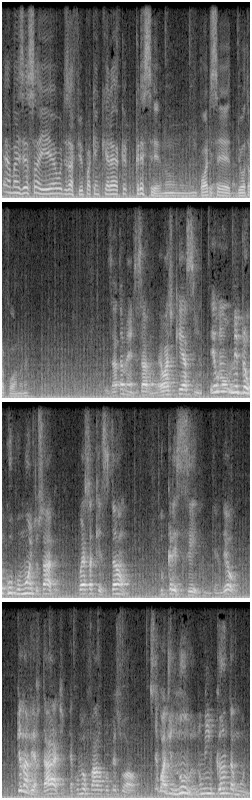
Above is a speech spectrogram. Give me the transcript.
É, mas esse aí é o desafio para quem quer crescer, não, não pode é. ser de outra forma, né? Exatamente, sabe? Eu acho que é assim. Eu não me preocupo muito, sabe, com essa questão do crescer, entendeu? Porque na verdade, é como eu falo pro pessoal, esse negócio de número não me encanta muito.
